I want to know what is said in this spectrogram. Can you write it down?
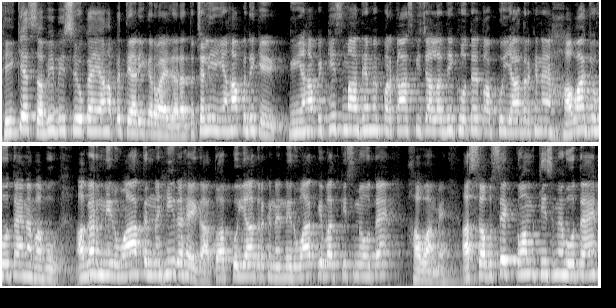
ठीक है, सभी विषयों का यहाँ पे तैयारी करवाया जा रहा है। तो चलिए, यहाँ पे देखिए, यहाँ पे किस माध्यम में प्रकाश की चाल अधिक होता है तो आपको याद रखना है, हवा जो होता है ना बाबू, अगर निर्वात नहीं रहेगा तो आपको याद रखना है, निर्वात के बाद किसमें होता है? हवा में। और सबसे कम किसमें होता है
